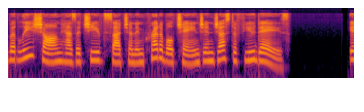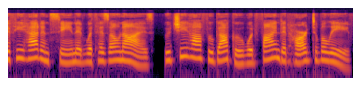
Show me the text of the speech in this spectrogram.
But Li Shang has achieved such an incredible change in just a few days. If he hadn't seen it with his own eyes, Uchiha Fugaku would find it hard to believe.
